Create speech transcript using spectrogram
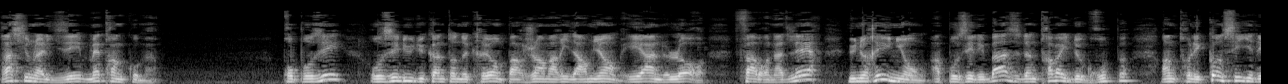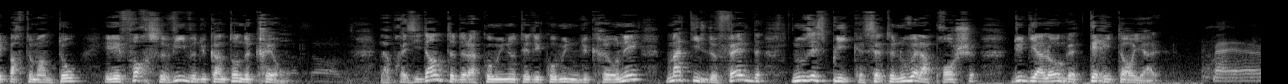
rationaliser, mettre en commun. Proposé aux élus du canton de Créon par Jean-Marie Darmian et Anne-Laure Fabre-Nadler, une réunion a posé les bases d'un travail de groupe entre les conseillers départementaux et les forces vives du canton de Créon. La présidente de la communauté des communes du Créonais, Mathilde Feld, nous explique cette nouvelle approche du dialogue territorial. Ben,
